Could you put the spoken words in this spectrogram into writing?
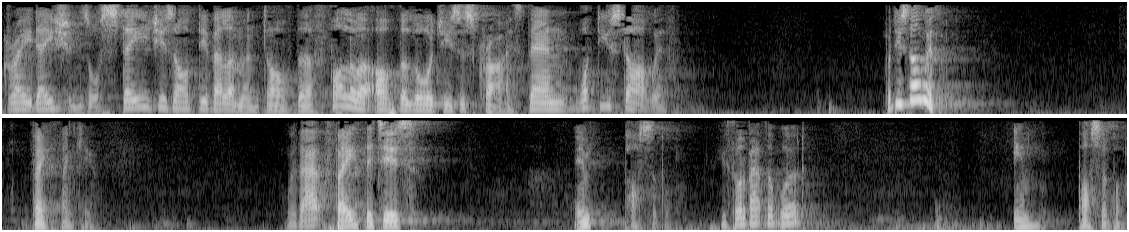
gradations or stages of development of the follower of the Lord Jesus Christ, then what do you start with? What do you start with? Faith, thank you. Without faith, it is impossible. You thought about that word? Impossible.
